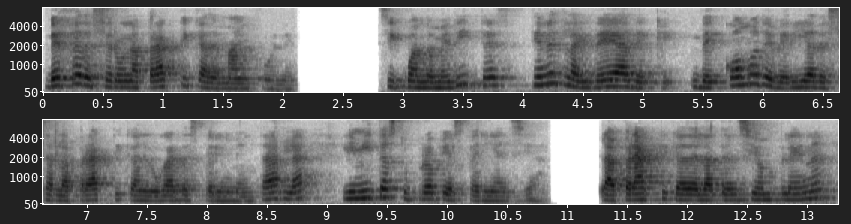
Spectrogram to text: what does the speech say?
deja de ser una práctica de mindfulness si cuando medites tienes la idea de, cómo debería de ser la práctica en lugar de experimentarla, limitas tu propia experiencia. La práctica de la atención plena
